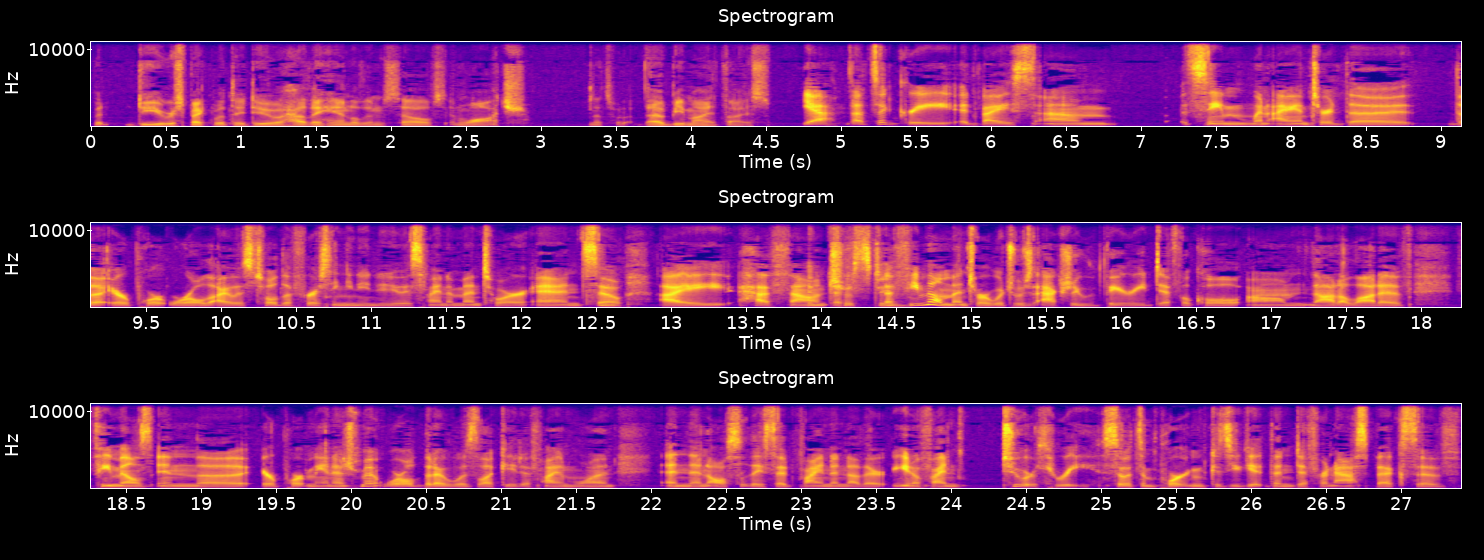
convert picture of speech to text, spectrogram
but do you respect what they do, how they handle themselves, and watch? That's what that would be my advice. Yeah, that's a great advice. Um, same when I entered the the airport world, I was told the first thing you need to do is find a mentor, and so I have found a, a female mentor, which was actually very difficult. Um, not a lot of females in the airport management world, but I was lucky to find one. And then also they said find another, you know, find two or three. So it's important because you get then different aspects of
